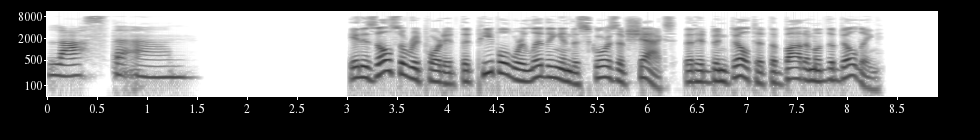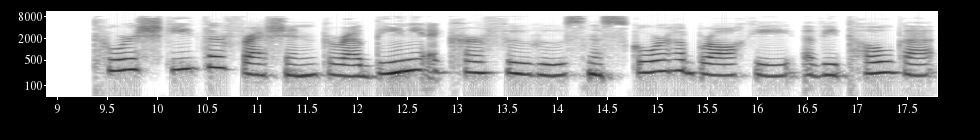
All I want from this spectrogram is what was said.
lasta ann. It is also reported that people were living in the scores of shacks that had been built at the bottom of the building. Tuairiscítear freisin go raibh daoine ag cur fúthús na scórtha bráchaí a bhí tógtha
